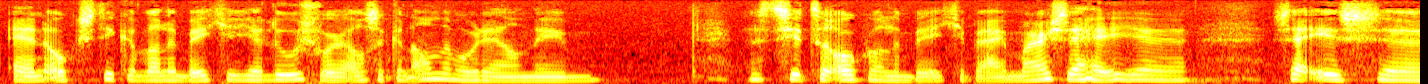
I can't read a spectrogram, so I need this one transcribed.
En ook stiekem wel een beetje jaloers wordt als ik een ander model neem. Dat zit er ook wel een beetje bij. Maar zij, uh, zij, is, uh,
